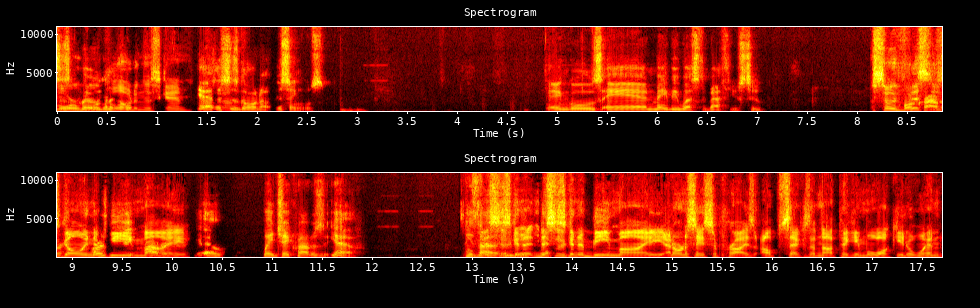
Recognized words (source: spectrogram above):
more workload go- in this game. Yeah, this is going up. It's Ingles, Ingles, and maybe Wesley Matthews too. So Or this is going Or to be my. Yeah. Wait, Jae Crowder's yeah. He's. This is gonna. This is gonna be my. I don't want to say surprise upset because I'm not picking Milwaukee to win.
